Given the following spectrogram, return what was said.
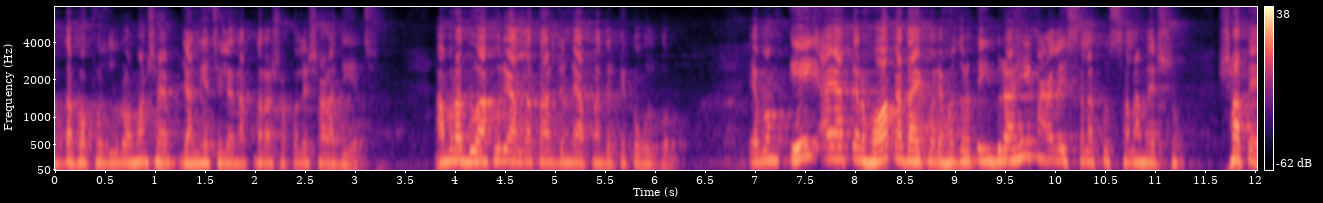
অধ্যাপক ফজলুর রহমান সাহেব জানিয়েছিলেন, আপনারা সকলে সাড়া দিয়েছে আমরা দোয়া করি আল্লাহ তার জন্য আপনাদেরকে কবুল করুন এবং এই আয়াতের হক আদায় করে হজরত ইব্রাহিম আলাই সালাতামের সাথে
